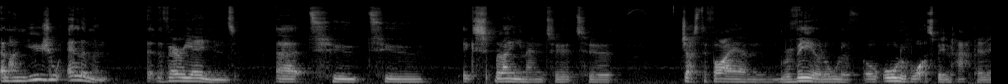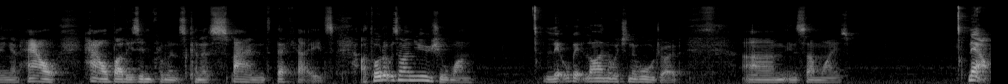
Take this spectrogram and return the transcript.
an unusual element at the very end uh, to to explain and to to justify and reveal all of all of what's been happening and how how Buddy's influence kind of spanned decades. I thought it was an unusual one, a little bit Lion the Witch in the Wardrobe, um, in some ways. Now,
